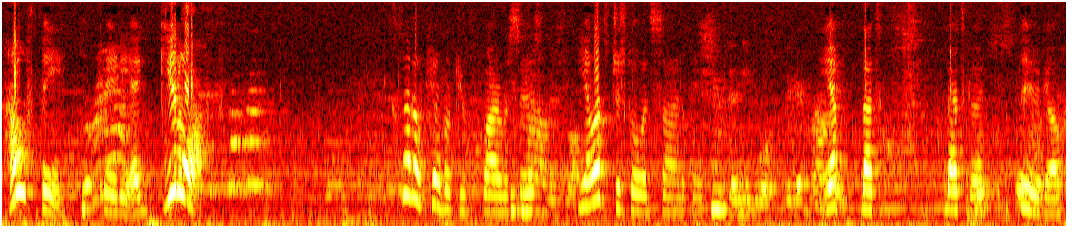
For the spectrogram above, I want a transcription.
healthy lady, and get off! I don't care about your viruses. Yeah, let's just go inside, okay? Yep, that's that's good. There we go.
